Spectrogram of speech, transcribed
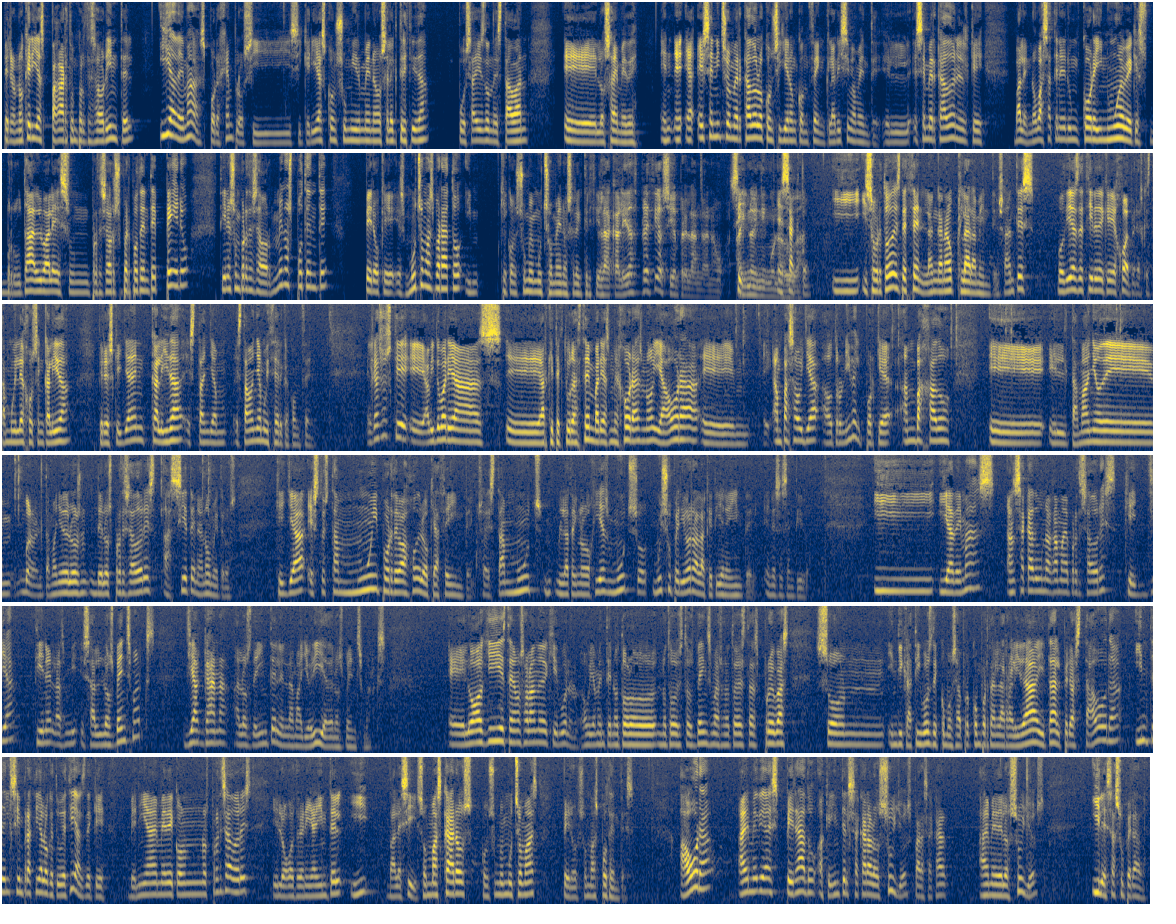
pero no querías pagarte un procesador Intel, y además, por ejemplo, si, si querías consumir menos electricidad, pues ahí es donde estaban eh, los AMD. En, ese nicho de mercado lo consiguieron con Zen, clarísimamente. ese mercado en el que, vale, no vas a tener un Core i9 que es brutal, ¿vale? Es un procesador súper potente, pero tienes un procesador menos potente, pero que es mucho más barato y que consume mucho menos electricidad. La calidad-precio siempre la han ganado. Sí, Ahí no hay ninguna exacto. duda. Y, y sobre todo desde Zen la han ganado claramente. O sea, antes podías decir de que, joder, pero es que están muy lejos en calidad, pero es que ya en calidad están ya, estaban ya muy cerca con Zen. El caso es que eh, ha habido varias eh, arquitecturas Zen, varias mejoras, ¿no? Y ahora eh, han pasado ya a otro nivel, porque han bajado el tamaño de. Bueno, el tamaño de los, de los procesadores a 7 nanómetros. Que ya esto está muy por debajo de lo que hace Intel. O sea, está mucho, la tecnología es mucho, muy superior a la que tiene Intel en ese sentido. Y, además han sacado una gama de procesadores que ya tienen las, los benchmarks ya gana a los de Intel en la mayoría de los benchmarks. Eh, luego aquí estaríamos hablando de que, bueno, obviamente no, todo, no todos estos benchmarks, no todas estas pruebas son indicativos de cómo se comporta en la realidad y tal, pero hasta ahora Intel siempre hacía lo que tú decías, de que venía AMD con unos procesadores y luego te venía Intel y, vale, sí, son más caros, consumen mucho más, pero son más potentes. Ahora AMD ha esperado a que Intel sacara los suyos para sacar AMD los suyos y les ha superado.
